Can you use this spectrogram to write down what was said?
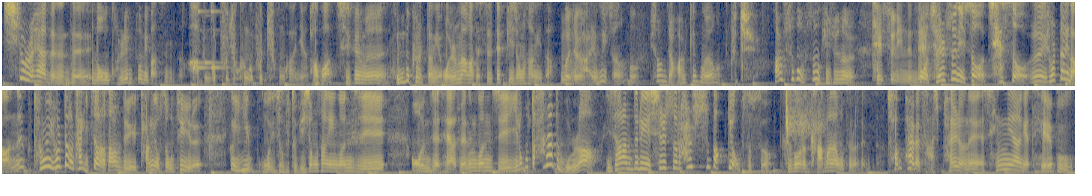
치료를 해야 되는데 너무 걸림돌이 많습니다. 아 뭔가 부족한 거 보충한 거 아니야? 봐봐 지금은 공복 혈당이 얼마가 됐을 때 비정상이다. 맞아요. 알고 있잖아. 어. 이 사람들이 알게 뭐야? 그치. 알 수가 없어 기준을. 잴 수는 있는데 어, 잴 수는 있어. 쟀어. 에, 혈당이 나왔네? 당연히 혈당은 다 있잖아, 사람들이. 당이 없으면 어떻게 이래. 그러니까 이게 어디서부터 비정상인 건지, 언제 세야 되는 건지, 이런 것도 하나도 몰라. 이 사람들이 실수를 할 수밖에 없었어. 그거를 감안하고 들어야 됩니다. 1848년에 생리학의 대부,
